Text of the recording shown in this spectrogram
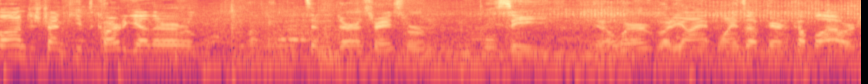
fun, just trying to keep the car together. I mean, it's an endurance race where we'll see, you know, where everybody winds up here in a couple hours.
